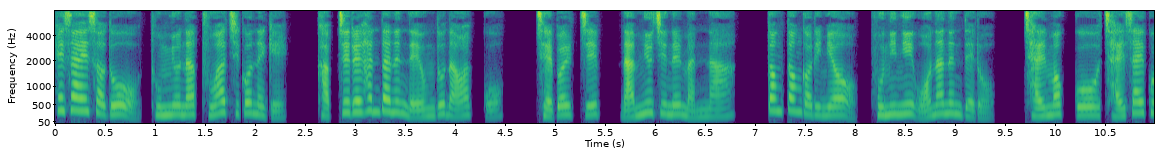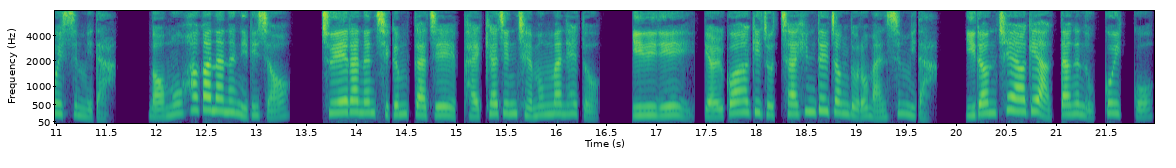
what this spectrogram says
회사에서도 동료나 부하 직원에게 갑질을 한다는 내용도 나왔고 재벌집 남유진을 만나 떵떵거리며 본인이 원하는 대로 잘 먹고 잘 살고 있습니다. 너무 화가 나는 일이죠. 주애라는 지금까지 밝혀진 제목만 해도 일일이 열거하기조차 힘들 정도로 많습니다. 이런 최악의 악당은 웃고 있고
